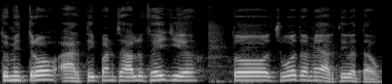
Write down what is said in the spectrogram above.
તો મિત્રો, આરતી પણ ચાલુ થઈ ગઈ તો જુઓ તમે આરતી બતાવો.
